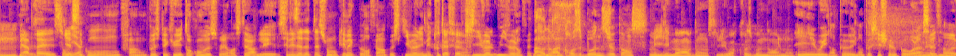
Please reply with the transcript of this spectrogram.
Hmm. Mais après, le ce qu'il c'est qu'on, enfin, on peut spéculer tant qu'on veut sur les rosters. Les, c'est des adaptations, donc les mecs peuvent en faire un peu ce qu'ils veulent et mettre Tout à fait. ouais. qui ils veulent où ils veulent en fait. Bah, on aura Crossbones, je pense. Mais il est mort dans Civil War Crossbone normalement. Et oui, il est un peu, il est un peu séché le pauvre. Là, ça va être euh, euh,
